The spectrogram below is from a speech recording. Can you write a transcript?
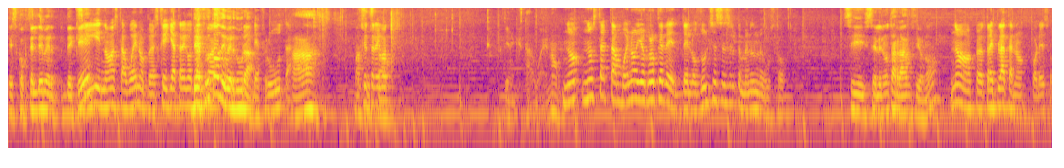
¿Es cóctel de ver... ¿De qué? Sí, no, está bueno, pero es que ya traigo ¿De fruta o de verdura? De fruta. Ah, es más que traigo... Tiene que estar bueno. No, no está tan bueno. Yo creo que de, de los dulces es el que menos me gustó. Sí, se le nota rancio, ¿no? No, pero trae plátano, por eso.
